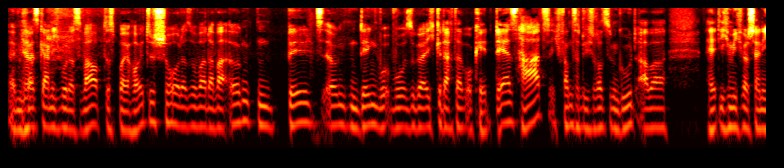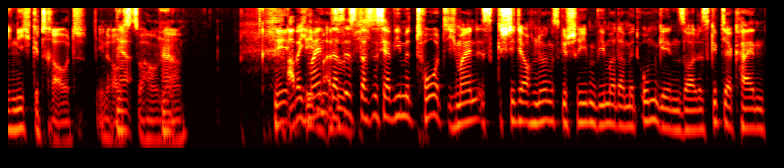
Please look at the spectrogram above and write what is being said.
Ähm, ich weiß gar nicht, wo das war, ob das bei heute Show oder so war. Da war irgendein Bild, irgendein Ding, wo, wo sogar ich gedacht habe, okay, der ist hart. Ich fand es natürlich trotzdem gut, aber hätte ich mich wahrscheinlich nicht getraut, ihn rauszuhauen. Ja. ja. Nee, Aber ich meine, also das ist das ist ja wie mit Tod. Ich meine, es steht ja auch nirgends geschrieben, wie man damit umgehen soll. Es gibt ja keinen,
